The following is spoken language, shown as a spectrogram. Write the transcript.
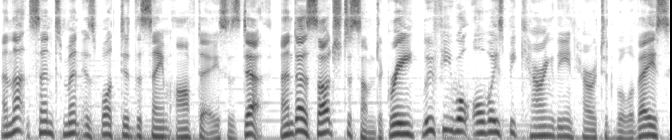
and that sentiment is what did the same after Ace's death. And as such, to some degree, Luffy will always be carrying the inherited will of Ace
